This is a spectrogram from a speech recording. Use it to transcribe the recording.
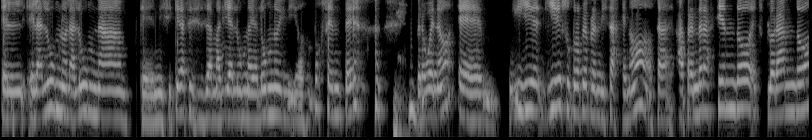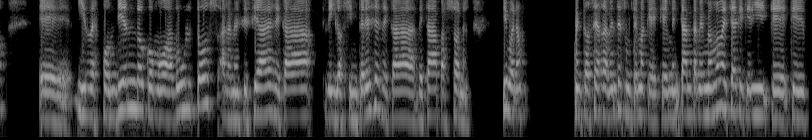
el, el, alumno, la alumna, que ni siquiera sé si se llamaría alumna y alumno y, docente, pero bueno, eh, guíe, su propio aprendizaje, ¿no? O sea, aprender haciendo, explorando eh, y respondiendo como adultos a las necesidades de cada y los intereses de cada, de cada persona. Y bueno, entonces realmente es un tema que, me encanta. Mi mamá me decía que, quería, que,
